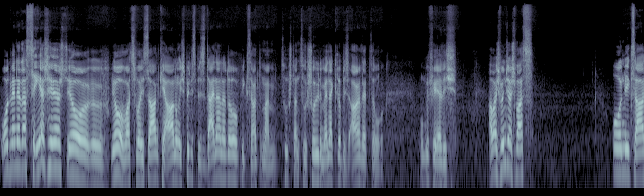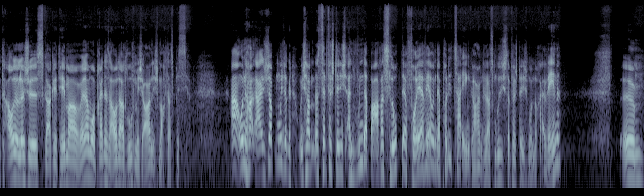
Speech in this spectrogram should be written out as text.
Und wenn ihr das zuerst hörst, ja, äh, ja, was soll ich sagen, keine Ahnung, ich bin jetzt ein bisschen deiner da. Wie gesagt, meinem Zustand zu Schulden, Männergrippe ist auch nicht so ungefährlich. Aber ich wünsche euch was. Und wie gesagt, Autolösche ist gar kein Thema. Wenn er mal ein brennendes Auto hat, ruf mich an, ich mache das bisschen. Ah, und ich habe hab das selbstverständlich ein wunderbares Lob der Feuerwehr und der Polizei gehandelt. Das muss ich selbstverständlich mal noch erwähnen. Ähm,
